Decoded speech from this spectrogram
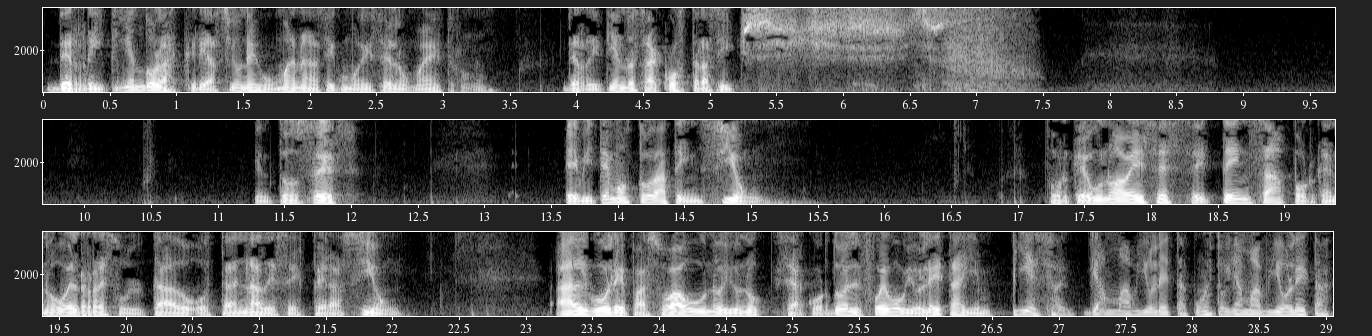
derritiendo las creaciones humanas, así como dicen los maestros, ¿no? derritiendo esa costra así. Entonces, evitemos toda tensión, porque uno a veces se tensa porque no ve el resultado o está en la desesperación. Algo le pasó a uno y uno se acordó del fuego violeta y empieza, llama violeta con esto, llama violeta,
